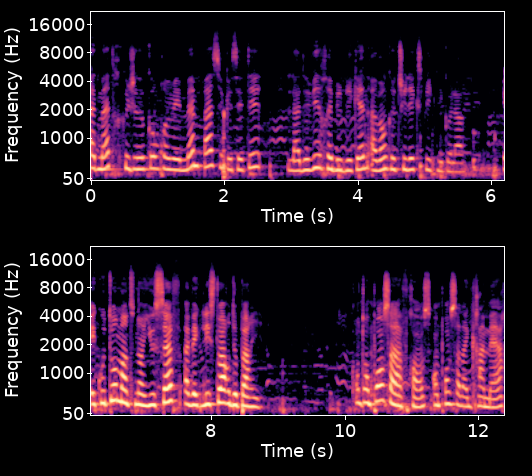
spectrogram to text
admettre que je ne comprenais même pas ce que c'était la devise républicaine avant que tu l'expliques, Nicolas. Écoutons maintenant Youssef avec l'histoire de Paris. Quand on pense à la France, on pense à la grammaire,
